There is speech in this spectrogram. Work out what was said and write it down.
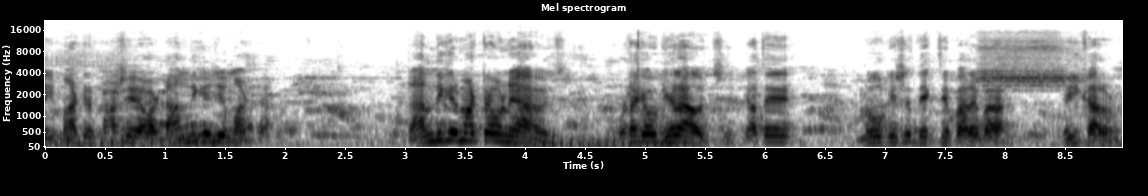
এই মাঠের পাশে আবার ডান দিকে যে মাঠটা ডান দিকের মাঠটাও নেওয়া হয়েছে। ওটাকেও ঘেরা হচ্ছে যাতে লোক এসে দেখতে পারে বা এই কারণে।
